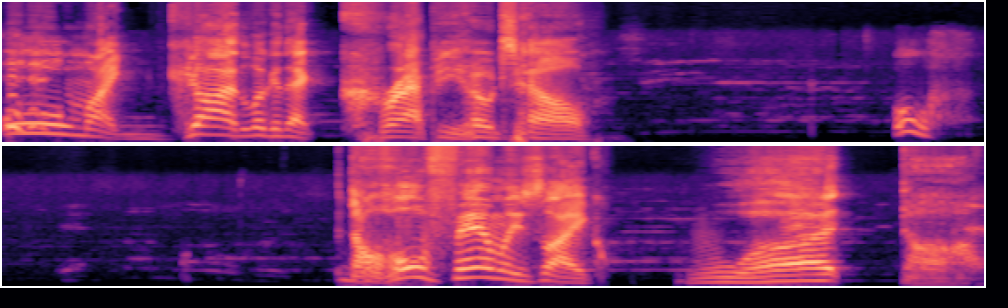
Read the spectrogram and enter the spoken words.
Oh my god, look at that crappy hotel. Oh, The whole family's like, what the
